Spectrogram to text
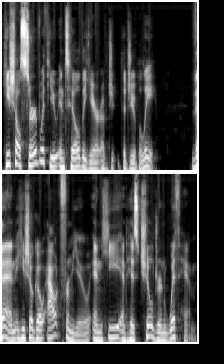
He shall serve with you until the year of ju- the Jubilee. Then he shall go out from you, and he and his children with him,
